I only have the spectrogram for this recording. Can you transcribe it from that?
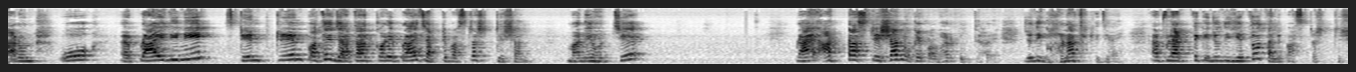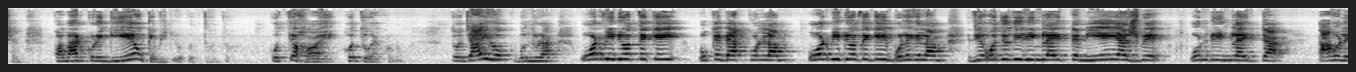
কারণ ও প্রায় দিনই ট্রেন ট্রেন পথে যাতায়াত করে প্রায় চারটে, পাঁচটা স্টেশন। মানে হচ্ছে প্রায় আটটা স্টেশন ওকে কভার করতে হয়, যদি ঘনা থেকে যায়। আর ফ্ল্যাট থেকে যদি যেত তাহলে পাঁচটা স্টেশন কভার করে গিয়ে ওকে ভিডিও করতে হতো। করতে হয়, হতো এখনও তো যাই হোক বন্ধুরা, ওর ভিডিও থেকেই ওকে ব্যাক করলাম। ওর ভিডিও থেকেই বলে গেলাম যে, ও যদি রিং লাইটটা নিয়েই আসবে, ওর রিং লাইটটা তাহলে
